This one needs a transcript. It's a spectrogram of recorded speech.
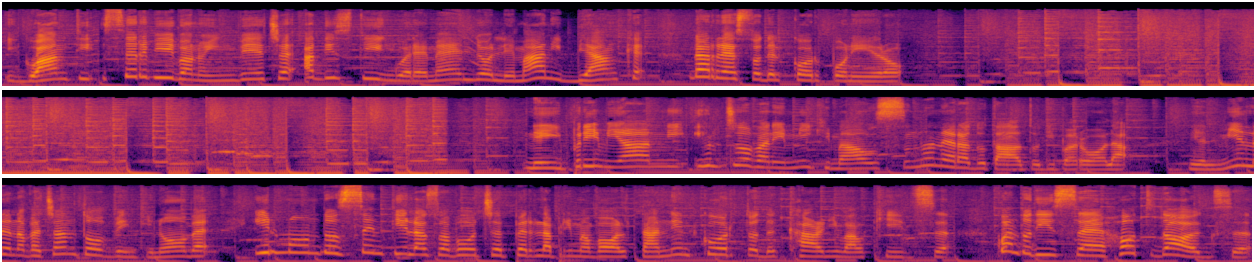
I guanti servivano invece a distinguere meglio le mani bianche dal resto del corpo nero. Nei primi anni il giovane Mickey Mouse non era dotato di parola. Nel 1929 il mondo sentì la sua voce per la prima volta nel corto The Carnival Kids, quando disse Hot Dogs.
